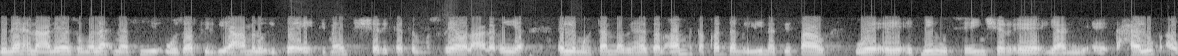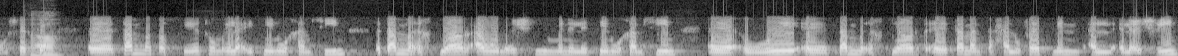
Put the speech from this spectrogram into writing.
بناء عليها زملائنا في وزارة البيئة عملوا ابداء اهتمام في الشركات المصرية والعالمية اللي مهتمة بهذا الأمر. تقدم إلينا 92 شر آه، يعني آه، تحالف أو شركة. آه، تم تصفيتهم إلى 52 تم اختيار أول 20 من ال 52 آه، وتم اختيار 8 تحالفات من ال 20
